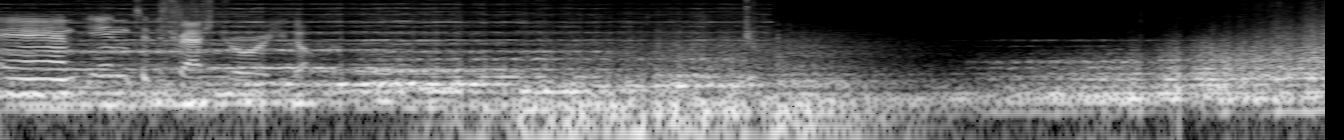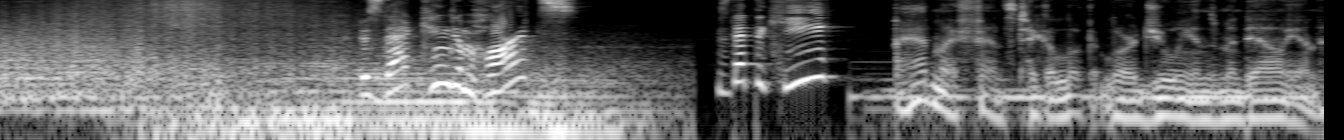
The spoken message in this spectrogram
And into the trash drawer you go. Is that Kingdom Hearts? Is that the key? I had my fence take a look at Lord Julian's medallion.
